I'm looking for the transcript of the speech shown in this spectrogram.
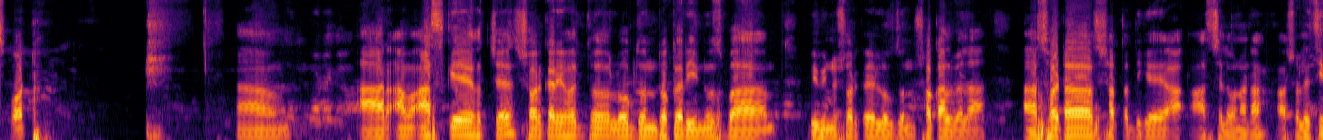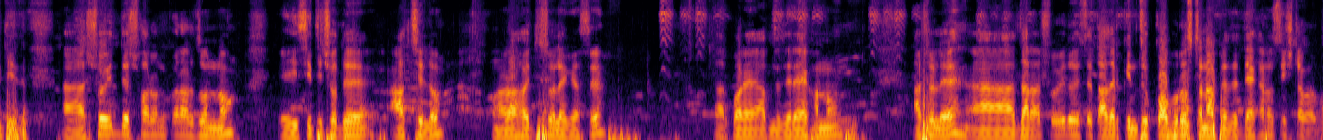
স্পট। আর আজকে হচ্ছে সরকারি হয়তো লোকজন ডক্টর ইউনুস বা বিভিন্ন সরকারি লোকজন সকালবেলা ছয়টা, সাতটার দিকে আসছিল ওনারা। আসলে স্মৃতি শহীদদের স্মরণ করার জন্য এই স্মৃতিসৌধে আসছিল। ওনারা হয়তো চলে গেছে। তারপরে আপনাদের এখনও আসলে যারা শহীদ হয়েছে তাদের কিন্তু কবরস্থান আপনাদের দেখানোর চেষ্টা করব।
